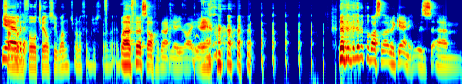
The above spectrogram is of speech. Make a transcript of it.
Yeah, Sunderland but- four, Chelsea one. Jonathan, just throw that in. Well, first half of that, yeah, you're right. Yeah. yeah. the, the, the Liverpool Barcelona again. It was um,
